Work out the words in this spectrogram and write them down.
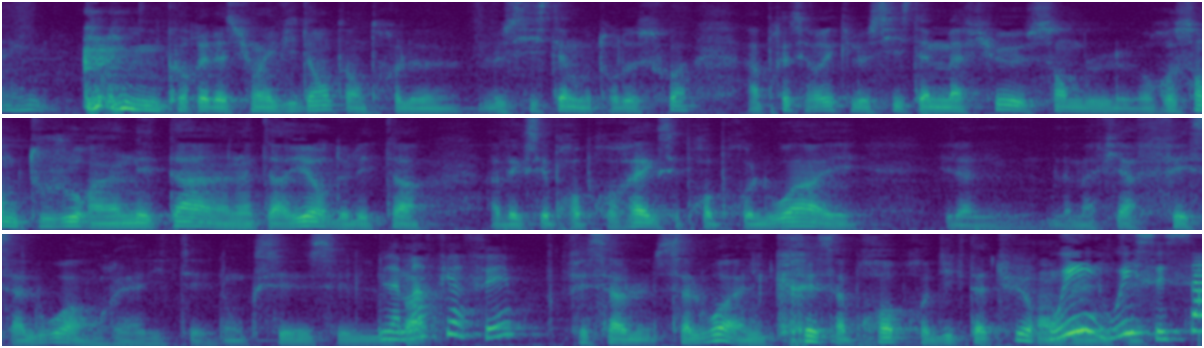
une corrélation évidente entre le, le système autour de soi. Après, c'est vrai que le système mafieux semble, ressemble toujours à un État à l'intérieur de l'État, avec ses propres règles, ses propres lois, et, et la, la mafia fait sa loi en réalité. Donc c'est, La pas- mafia fait. fait sa, sa loi, elle crée sa propre dictature. En Oui, réalité. oui, c'est ça.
